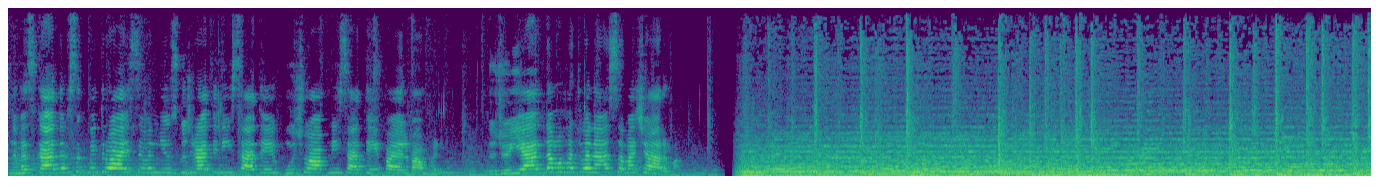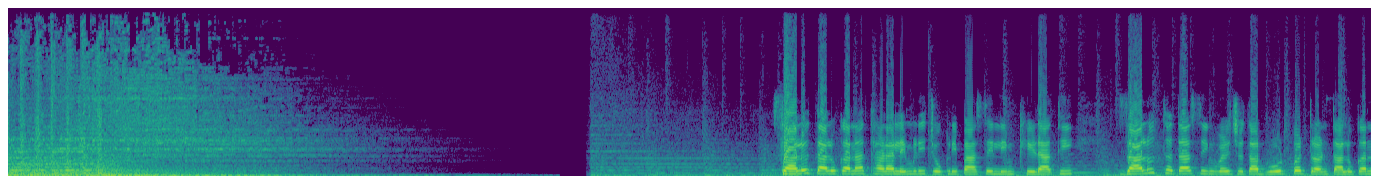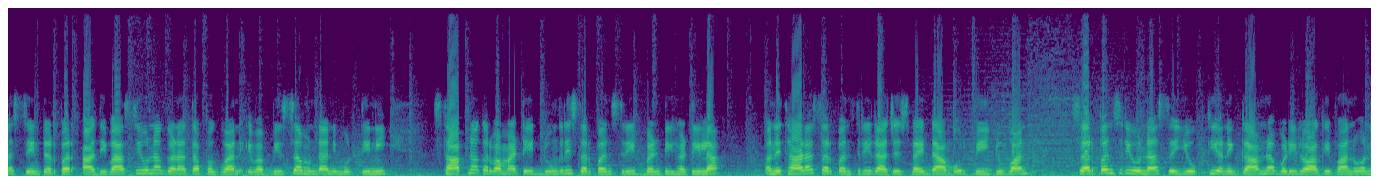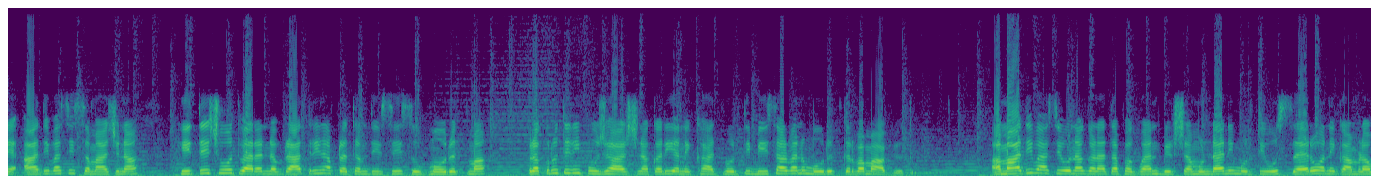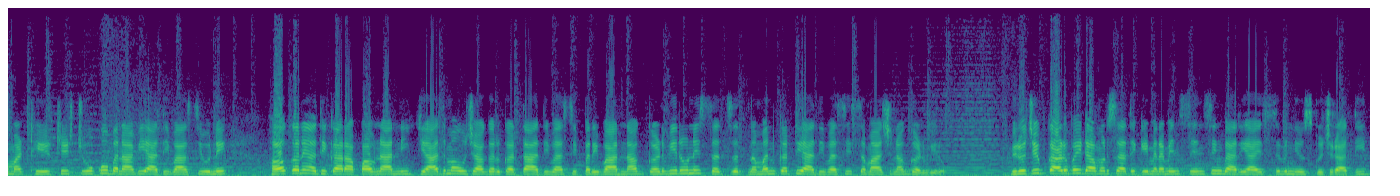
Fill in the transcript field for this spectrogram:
નમસ્કાર, દર્શક મિત્રો, આઈ સેવન ન્યૂઝ ગુજરાતીની સાથે, હું છું આપની સાથે પાયલ બામણી. તો જોઈએ આજના મહત્વના સમાચારમાં. સાલોદ તાલુકાના થાળા લીંબડી ચોકડી પાસે લીમખેડાથી ઝાલોદ થતા સિંગવડ જતા રોડ પર ત્રણ તાલુકાના સેન્ટર પર આદિવાસીઓના ગણાતા ભગવાન એવા બિરસા મુંડાની મૂર્તિની સ્થાપના કરવા માટે ડુંગરી સરપંચ શ્રી બંટી હટીલા અને થાળા સરપંચ શ્રી રાજેશભાઈ ડામોર, બે યુવાન સરપંચશ્રીઓના સહયોગથી અને ગામના વડીલો આગેવાનો અને આદિવાસી સમાજના હિતેચ્છુઓ દ્વારા નવરાત્રિના પ્રથમ દિવસે શુભ મુહૂર્તમાં પ્રકૃતિની પૂજા અર્ચના કરી અને ખાતમૂર્તિ બેસાડવાનું મુહૂર્ત કરવામાં આવ્યું હતું. આમ આદિવાસીઓના ગણાતા ભગવાન બિરસા મુંડાની મૂર્તિઓ શહેરો અને ગામડાઓમાં ઠેર ઠેર ચોકો બનાવી આદિવાસીઓને હક અને અધિકાર અપાવનારની યાદમાં ઉજાગર કરતા આદિવાસી પરિવારના ગણવીરોને સતસત નમન કરતી આદિવાસી સમાજના ગણવીરો. બ્યુરો ચીફ કાળુભાઈ ડામર સાથે cameraman Sinhsinh Baria I news Gujarati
